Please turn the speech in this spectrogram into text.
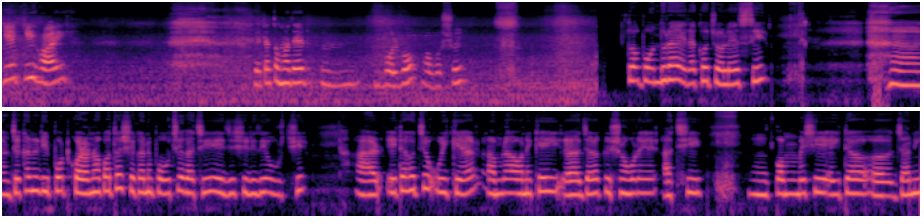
গিয়ে কি হয়, সেটা তোমাদের বলব অবশ্যই। তো বন্ধুরা এ দেখো চলে এসেছি। যেখানে রিপোর্ট করানোর কথা সেখানে পৌঁছে গেছি। এই যে সিঁড়ি দিয়ে উঠছি। আর এটা হচ্ছে উই কেয়ার। আমরা অনেকেই যারা কৃষ্ণগড়ে আছি কম বেশি এইটা জানি,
